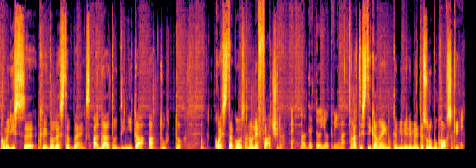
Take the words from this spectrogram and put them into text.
come disse credo Lester Banks, ha dato dignità a tutto. Questa cosa non è facile. Eh, l'ho detto io prima. Artisticamente mi viene in mente solo Bukowski, eh,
